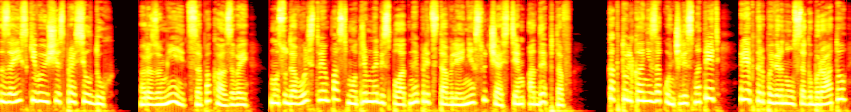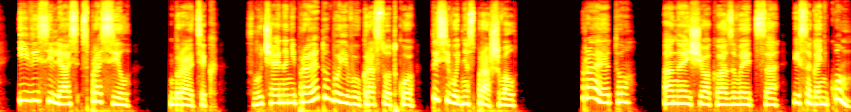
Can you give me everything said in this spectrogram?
заискивающе спросил дух. «Разумеется, показывай. Мы с удовольствием посмотрим на бесплатное представление с участием адептов». Как только они закончили смотреть, ректор повернулся к брату и, веселясь, спросил. «Братик, случайно не про эту боевую красотку ты сегодня спрашивал?» «Про эту. Она еще, оказывается, и с огоньком.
